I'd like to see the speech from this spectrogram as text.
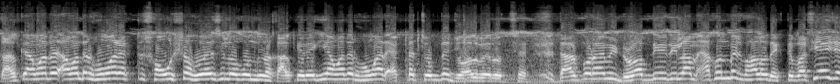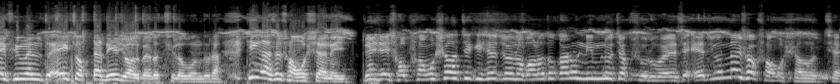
কালকে আমাদের আমাদের হোমার একটা সমস্যা হয়েছিল বন্ধুরা। কালকে দেখি আমাদের হোমার একটা চোখ দিয়ে জল বেরোচ্ছে। তারপরে আমি ড্রপ দিয়ে দিলাম। এখন বেশ ভালো দেখতে পাচ্ছি। এই যে ফিমেল এই চোখটা দিয়ে জল বেরোচ্ছিল বন্ধুরা। ঠিক আছে, সমস্যা নেই। এই যে সব সমস্যা হচ্ছে কিসের জন্য বলো তো? কারণ নিম্নচাপ শুরু হয়েছে। এর জন্যই সব সমস্যা হচ্ছে।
